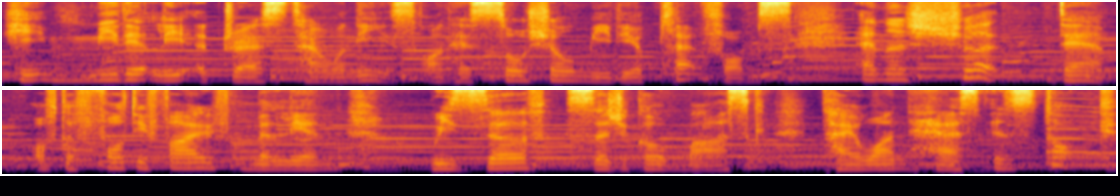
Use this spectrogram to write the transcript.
he immediately addressed Taiwanese on his social media platforms and assured them of the 45 million reserve surgical mask Taiwan has in stock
